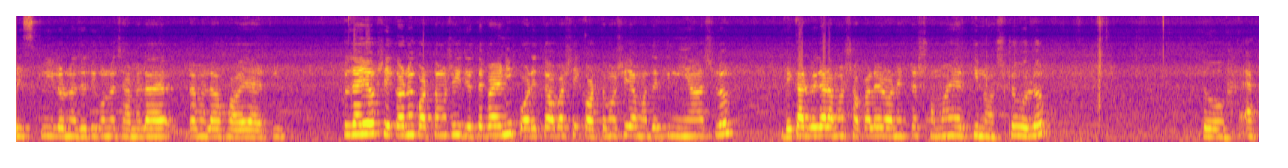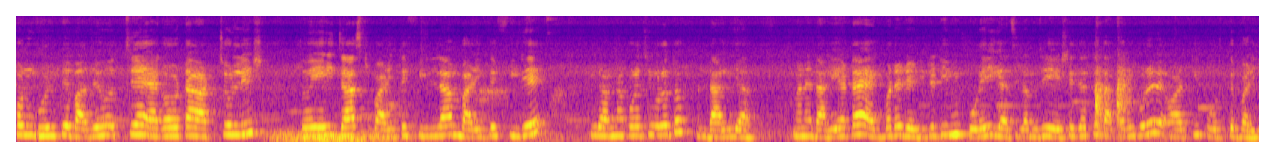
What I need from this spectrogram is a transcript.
রিস্ক নিল না, যদি কোনো ঝামেলা টামেলা হয় আর কি। তো যাই হোক, সেই কারণে কর্তামশাই যেতে পারেনি, পরে তো আবার সেই কর্তামশাই আমাদেরকে নিয়ে আসলো। বেকার বেকার আমার সকালের অনেকটা সময় আর কি নষ্ট হলো। তো এখন ঘড়িতে বাজে হচ্ছে এগারোটা আটচল্লিশ। তো এই জাস্ট বাড়িতে ফিরলাম, বাড়িতে ফিরে কী রান্না করেছি বলো তো ডালিয়া। মানে ডালিয়াটা একবারে রেডি টেডি আমি করেই গেছিলাম যে এসে যাতে তাড়াতাড়ি করে আর কি পড়তে পারি।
